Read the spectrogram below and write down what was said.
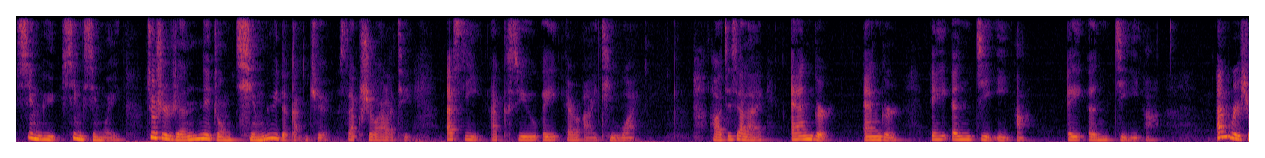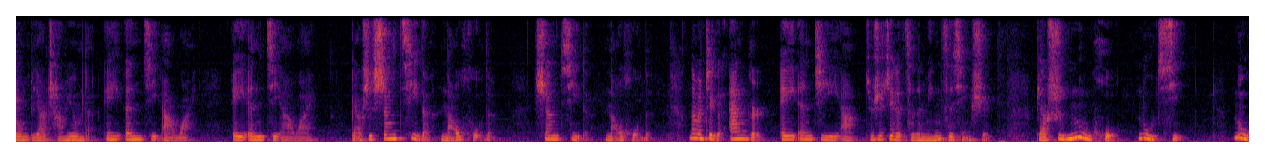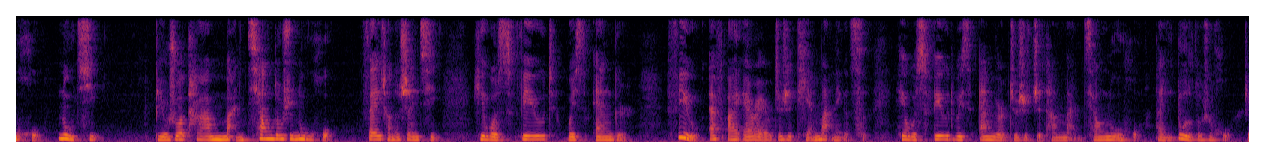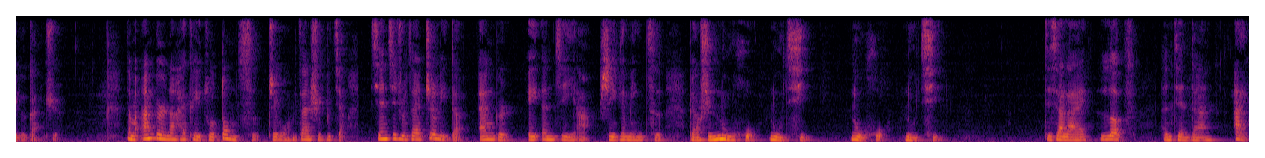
性欲、性行为，就是人那种情欲的感觉。Sexuality，S E X U A L I T Y。好，接下来 anger，anger，A N G E R，A N G E R。angry 是我们比较常用的，a n g r y，a n g r y，表示生气的、恼火的、生气的、恼火的。那么这个 anger，a n g e r，就是这个词的名词形式，表示怒火、怒气、怒火、怒气。比如说，他满腔都是怒火，非常的生气。He was filled with anger. Fill, f-i-l-l，就是填满那个词。He was filled with anger，就是指他满腔怒火，他一肚子都是火，这个感觉。那么 anger 呢，还可以做动词，这个我们暂时不讲。先记住在这里的 anger，a-n-g-e-r 是一个名词，表示怒火、怒气、怒火、怒气。接下来 love 很简单，爱、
